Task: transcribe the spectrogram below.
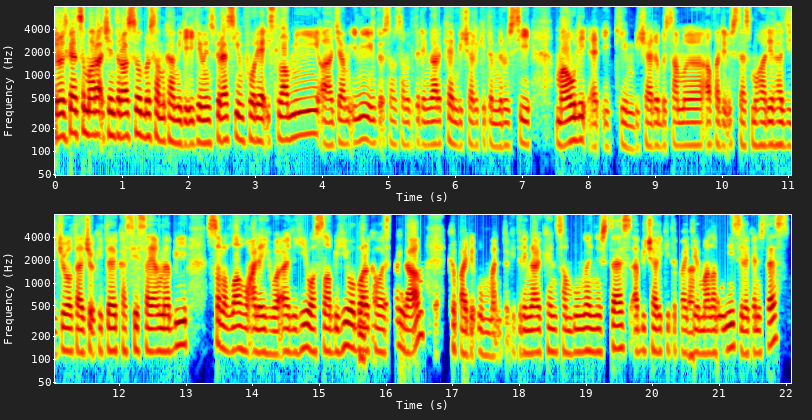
Teruskan semarak cinta Rasul bersama kami di IKM Inspirasi Inforia Islami. Uh, jam ini untuk sama-sama kita dengarkan bicara kita menerusi Maulid at IKM. Bicara bersama Al-Fadhil Ustaz Muhadir Haji Joel. Tajuk kita Kasih Sayang Nabi Sallallahu Alaihi Wa Alihi Wa Sahbihi Wa Baraka Wa Sallam kepada umat. Untuk kita dengarkan sambungannya Ustaz. Uh, bicara kita pada malam ini. Silakan Ustaz.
